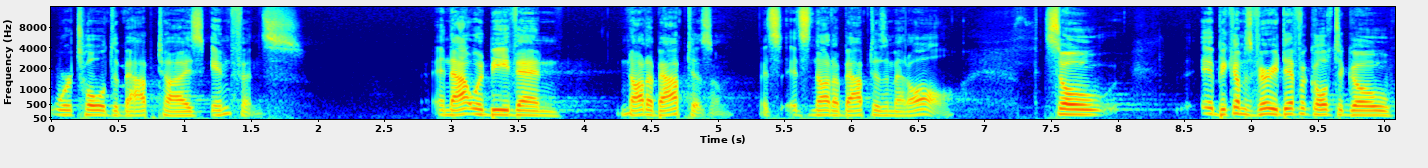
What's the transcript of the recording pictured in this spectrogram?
we're told to baptize infants. And that would be then not a baptism. It's, it's not a baptism at all. So it becomes very difficult to go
